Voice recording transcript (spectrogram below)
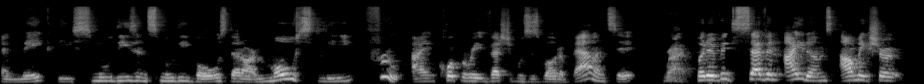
and make these smoothies and smoothie bowls that are mostly fruit. I incorporate vegetables as well to balance it. Right. But if it's seven items, I'll make sure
